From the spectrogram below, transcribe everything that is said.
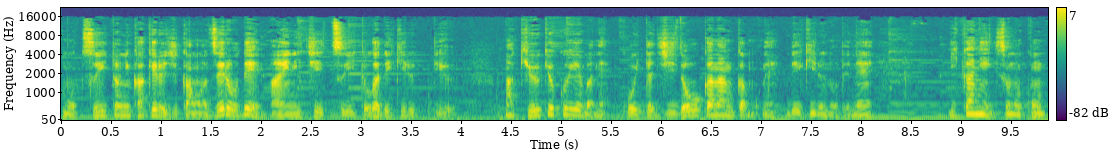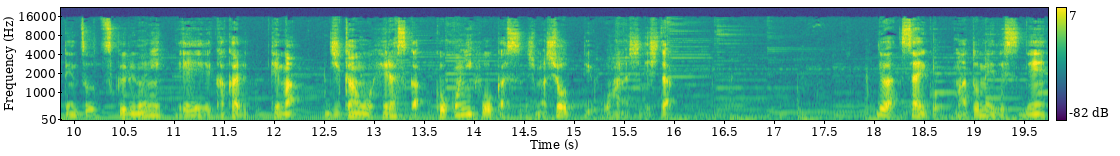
もうツイートにかける時間はゼロで毎日ツイートができるっていう、まあ、究極言えばね、こういった自動化なんかもね、できるのでね、いかにそのコンテンツを作るのに、えー、かかる手間、時間を減らすか、ここにフォーカスしましょうっていうお話でした。では最後まとめですね。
